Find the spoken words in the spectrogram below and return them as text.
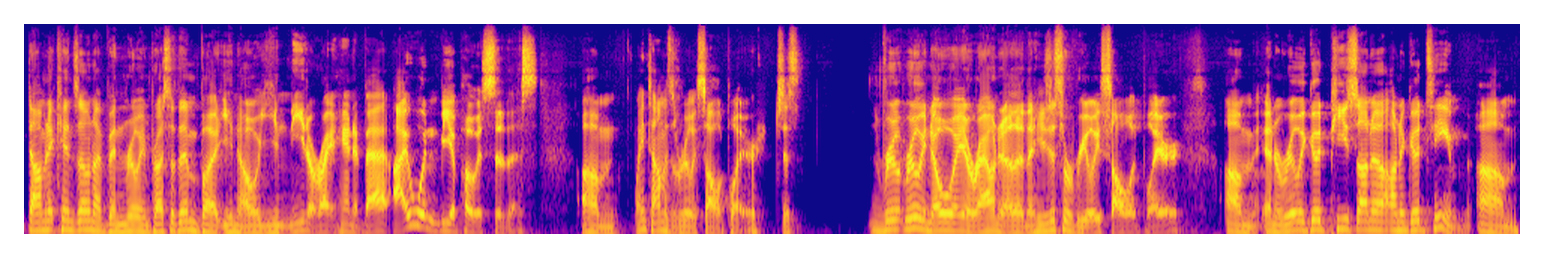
Dominic Canzone. I've been really impressed with him, but you know you need a right-handed bat. I wouldn't be opposed to this. Um, Wayne Thomas is a really solid player. Just re- really no way around it other than he's just a really solid player um, and a really good piece on a on a good team. Um,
